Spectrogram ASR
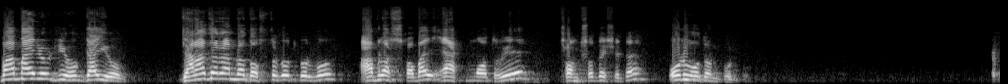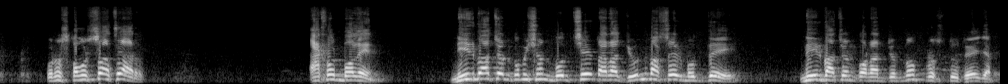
বা মাইনরিটি হোক, যাই হোক, যারা যারা আমরা দস্তখত করব, আমরা সবাই একমত হয়ে সংসদে সেটা অনুমোদন করব। কোনো সমস্যা আছে আর? এখন বলেন, নির্বাচন কমিশন বলছে তারা জুন মাসের মধ্যে নির্বাচন করার জন্য প্রস্তুত হয়ে যাবে।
